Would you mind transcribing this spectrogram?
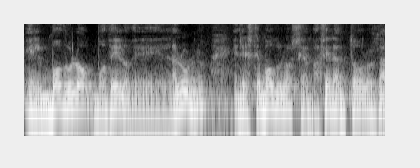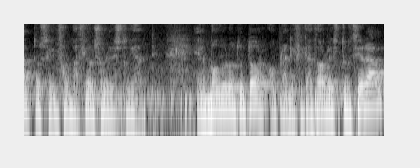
El módulo modelo del alumno. En este módulo se almacenan todos los datos e información sobre el estudiante el módulo tutor o planificador instruccional.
